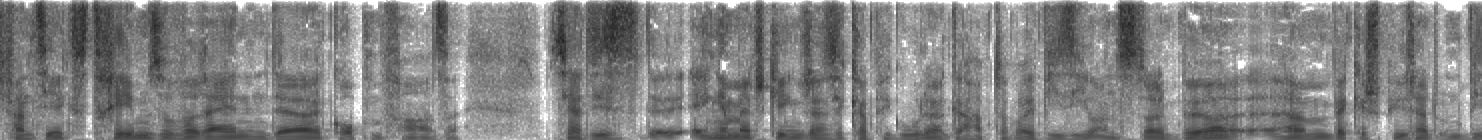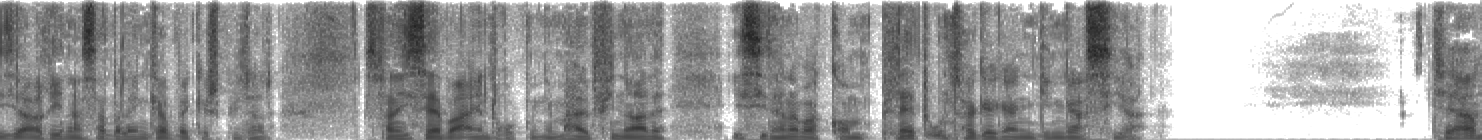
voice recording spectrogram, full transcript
Ich fand sie extrem souverän in der Gruppenphase. Sie hat dieses äh, enge Match gegen Jessica Pegula gehabt, aber wie sie Onstal Böhr ähm, weggespielt hat und wie sie Arina Sabalenka weggespielt hat, das fand ich sehr beeindruckend. Im Halbfinale ist sie dann aber komplett untergegangen gegen Garcia. Tja,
